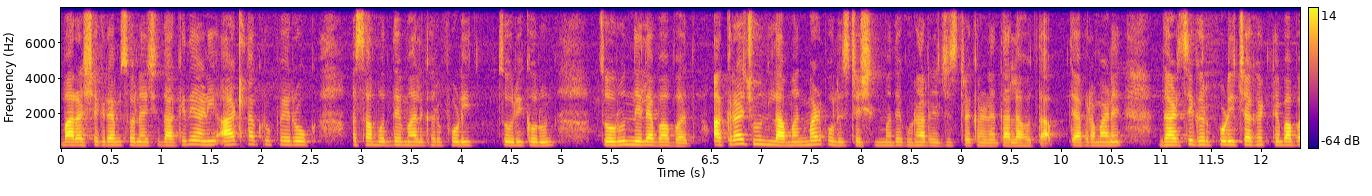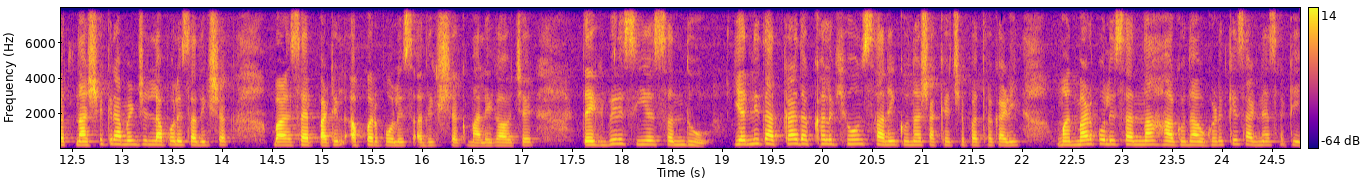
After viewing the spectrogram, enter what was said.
बाराशे ग्रॅम सोन्याचे दागिने आणि आठ लाख रुपये रोख असा मुद्देमाल घरफोडी चोरी करून चोरून नेल्याबाबत अकरा जूनला मनमाड पोलीस स्टेशनमध्ये गुन्हा रजिस्टर करण्यात आला होता. त्याप्रमाणे धाडसी घरफोडीच्या घटनेबाबत नाशिक ग्रामीण जिल्हा पोलीस अधीक्षक बाळासाहेब पाटील अप्पर पोलीस अधीक्षक मालेगावचे तेगबीर सिंह संधू यांनी तात्काळ दखल घेऊन स्थानिक गुन्हा शाखेचे पथक आणि मनमाड पोलिसांना हा गुन्हा उघडकीस आणण्यासाठी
